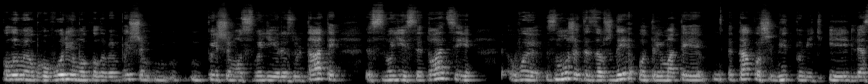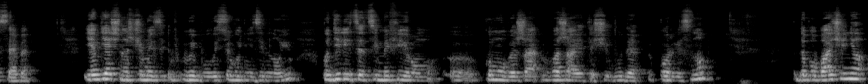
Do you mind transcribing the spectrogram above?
коли ми обговорюємо, коли ми пишемо, пишемо свої результати, свої ситуації, ви зможете завжди отримати також відповідь і для себе. Я вдячна, що ми ви були сьогодні зі мною. Поділіться цим ефіром, е, кому ви вважаєте, що буде корисно. До побачення.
